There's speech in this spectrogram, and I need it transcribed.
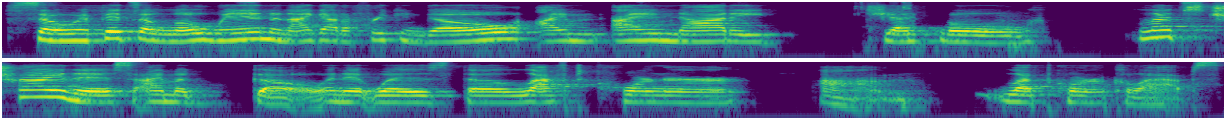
So if it's a low wind and I got to freaking go, I'm I'm not a gentle. Let's try this. I'm a go, and it was the left corner, um, left corner collapse.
